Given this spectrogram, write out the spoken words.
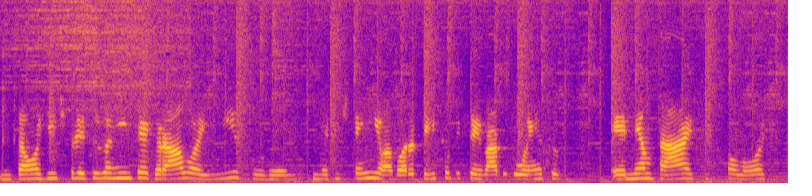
Então a gente precisa reintegrá-lo a isso. Né? Assim, a gente tem agora tem se observado doenças é, mentais, psicológicas,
